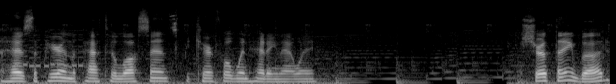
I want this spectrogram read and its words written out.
It Has appear in the path to Lost Sands. Be careful when heading that way. Sure thing, bud.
